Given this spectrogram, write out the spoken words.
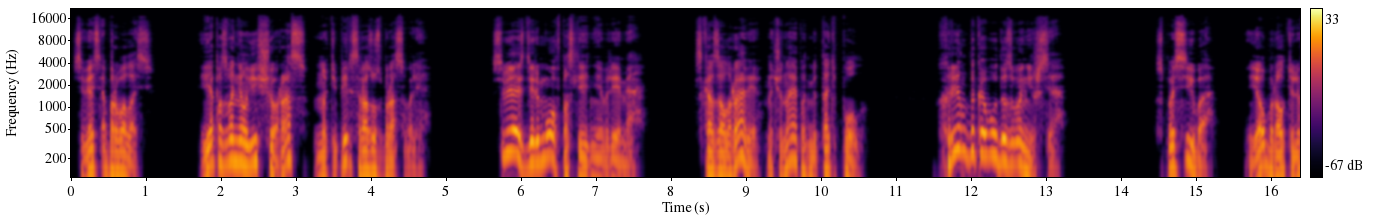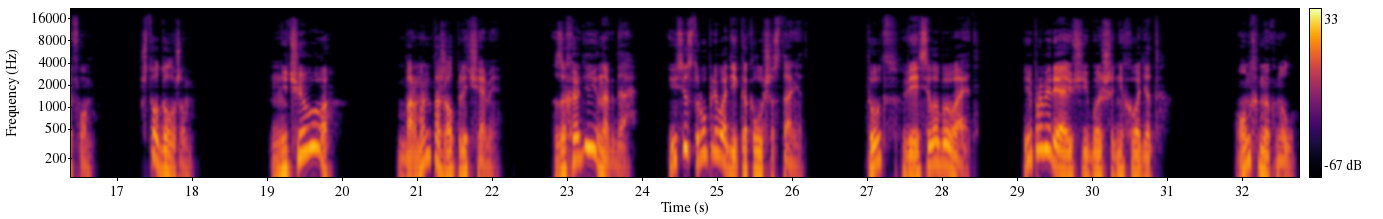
Связь оборвалась. Я позвонил еще раз, но теперь сразу сбрасывали. «Связь дерьмо в последнее время», — сказал Рави, начиная подметать пол. «Хрен до кого дозвонишься». «Спасибо». Я убрал телефон. «Что должен?» «Ничего». Бармен пожал плечами. «Заходи иногда. И сестру приводи, как лучше станет. Тут весело бывает. И проверяющие больше не ходят». Он хмыкнул.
